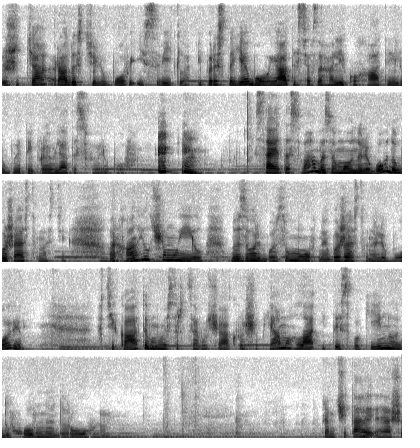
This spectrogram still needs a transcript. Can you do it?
життя радості, любові і світла, і перестає боятися взагалі кохати і любити, і проявляти свою любов. Саєта сва, безумовна любов до божественності. Архангел Чамуїл, дозволь безумовної божественної любові втікати в мою серцеву чакру, щоб я могла йти спокійною духовною дорогою. Прям читаю, аж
